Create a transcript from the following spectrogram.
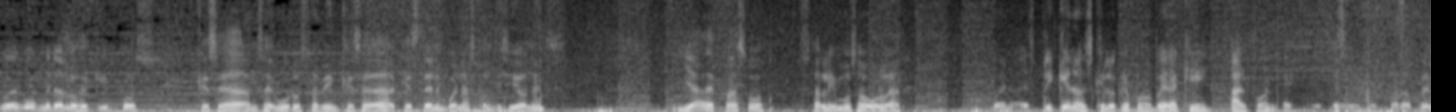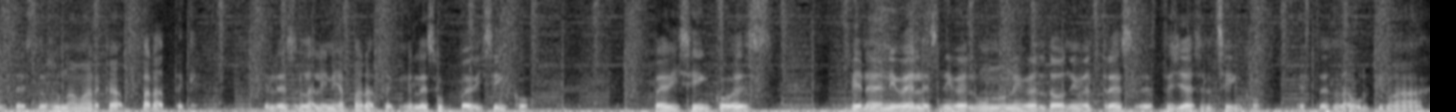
Luego mirar los equipos, que sean seguros también, que, sea, que estén en buenas condiciones. Ya de paso salimos a volar. Bueno, explíquenos qué es lo que podemos ver aquí al fondo. Este es parapente, esto es una marca Paratec. Él es la línea Paratec, él es un PV5. PV5 es, viene de niveles, nivel 1, nivel 2, nivel 3, este ya es el 5. Este es la última,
